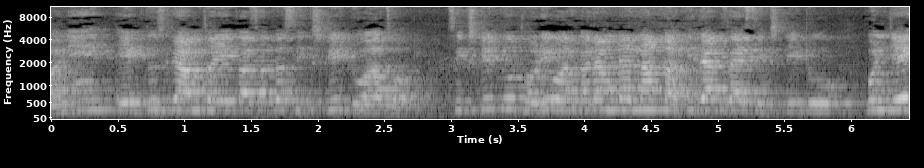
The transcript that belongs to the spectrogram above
आनी एक दुसरे आमचो एक आसा तो सिक्स्टी टूवाचो सिक्स्टी टू थोडी वर्करां म्हणल्यार नाका कित्याक जाय सिक्स्टी टू पूण जे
